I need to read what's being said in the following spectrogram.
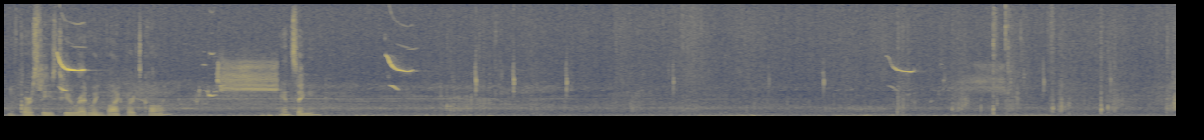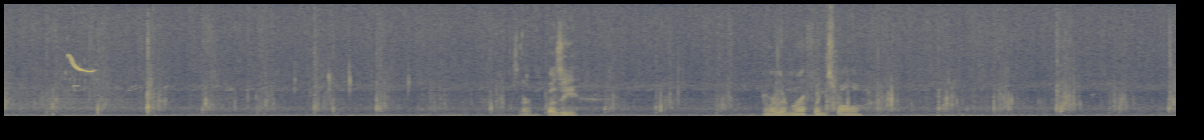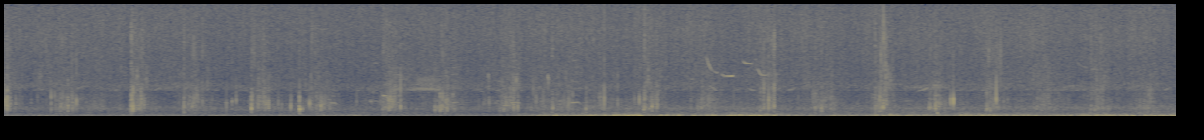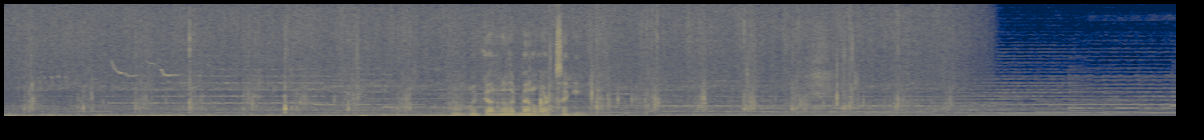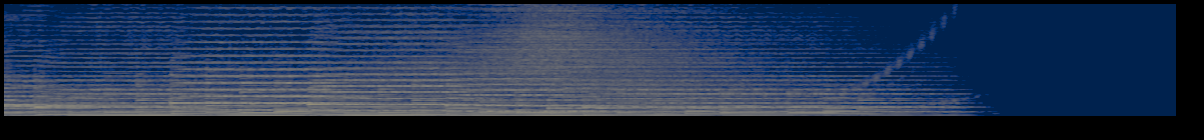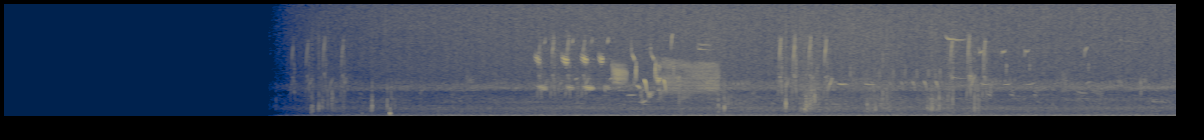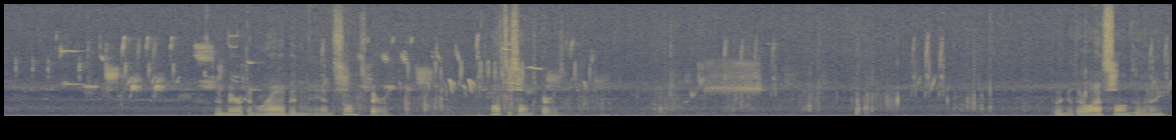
And of course, these two red-winged blackbirds calling and singing. Buzzy northern rough-winged swallow. We've got another meadowlark singing. American robin, and song sparrow. Lots of song sparrows. Putting out their last songs of the night.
